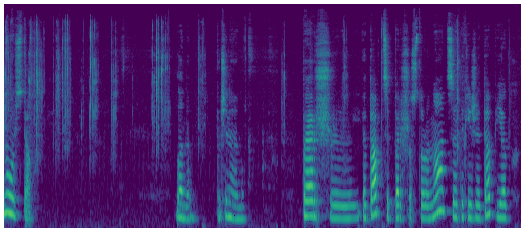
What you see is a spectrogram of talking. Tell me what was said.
Ну, ось так. Ладно, починаємо. Перший етап це перша сторона. Це такий же етап, як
